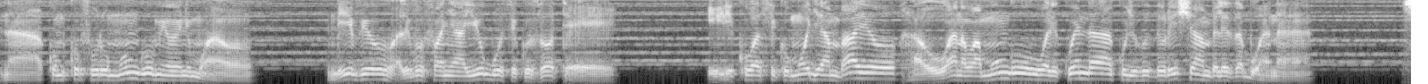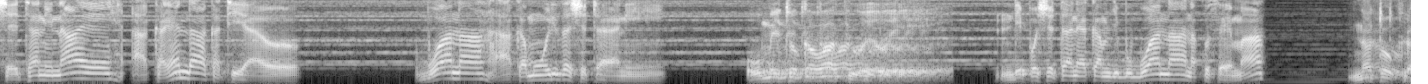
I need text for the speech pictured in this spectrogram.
na kumkufuru Mungu mioyoni mwao. Ndivyo alivyofanya Ayubu siku zote. Ilikuwa siku moja ambayo hao wana wa Mungu walikwenda kujihudhurisha mbele za Bwana. Shetani naye akaenda kati yao. Bwana akamuuliza shetani, Umetoka wapi wewe? ndipo shetani akamjibu Bwana na kusema, Natoka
